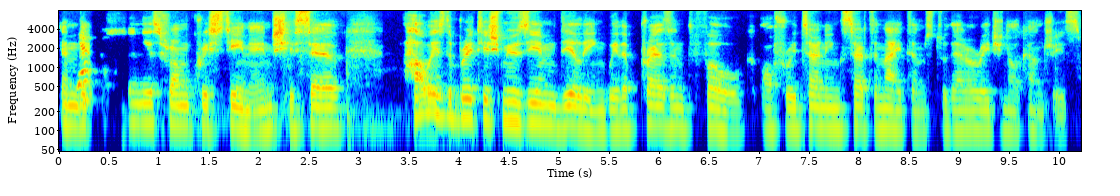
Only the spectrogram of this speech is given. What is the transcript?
And the question is from Christine, and she said, How is the British Museum dealing with the present vogue of returning certain items to their original countries?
